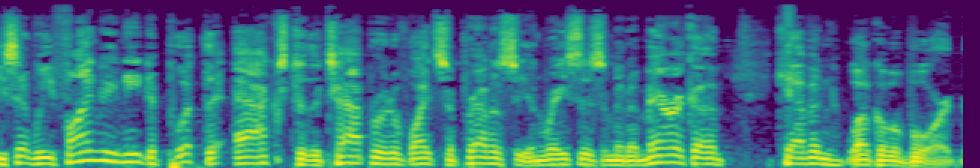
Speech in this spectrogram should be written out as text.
he said, We finally need to put the axe to the taproot of white supremacy and racism in America. Kevin, welcome aboard.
